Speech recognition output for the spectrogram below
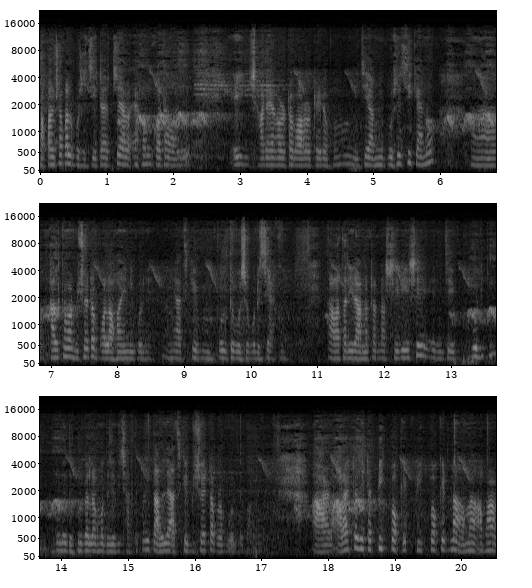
সকাল সকাল বসেছি, এটা হচ্ছে এখন কটা বাজে? এই সাড়ে এগারোটা, বারোটা এরকম। যে আমি বসেছি কেন? কালকে আমার বিষয়টা বলা হয়নি বলে। আমি আজকে বলতে বসে পড়েছি এখন। তাড়াতাড়ি রান্না টান্না সেরে এসে যে বলি, বলে দুপুরবেলার মধ্যে যদি ছাড়তে পারি, তাহলে আজকের বিষয়টা আমরা বলতে পারব। আর আরেকটা যেটা পিক পকেট পিক পকেট না, আমার আমার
